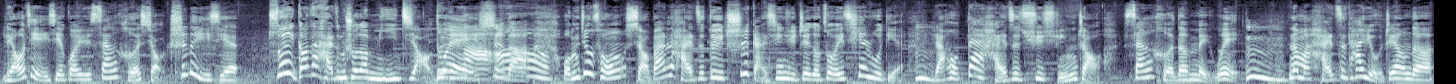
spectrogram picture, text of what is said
了解一些关于三河小吃的一些所以刚才孩子们说到米饺，对，吗？是的，啊我们就从小班的孩子对吃感兴趣这个作为切入点，嗯，然后带孩子去寻找三河的美味，嗯，那么孩子他有这样的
